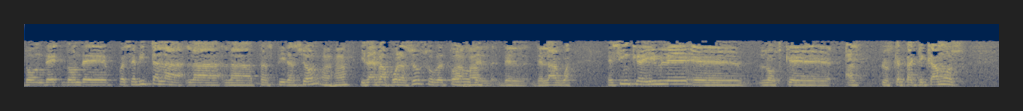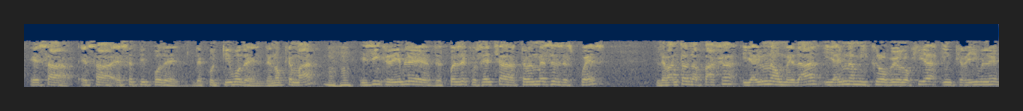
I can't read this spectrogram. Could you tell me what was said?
donde, donde pues evita la, la, la transpiración Ajá. y la evaporación sobre todo del, del, del agua. Es increíble eh, los que los que practicamos esa, esa, ese tipo de, de cultivo de, de no quemar. Es increíble después de cosecha, tres meses después, levantas la paja y hay una humedad y hay una microbiología increíble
